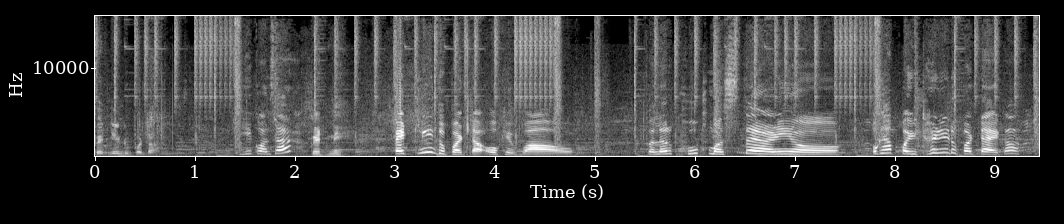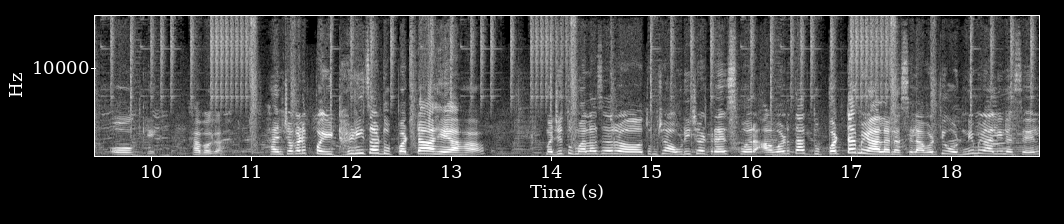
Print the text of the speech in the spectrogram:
पेटनी दुपट्टा. ही कोणता आहे Paithani Paithani dupatta. Okay wow colour खूप मस्त आहे आणि ओके हा पैठणी दुपट्टा आहे का? ओके हा बघा. ह्यांच्याकडे पैठणीचा दुपट्टा आहे हा. म्हणजे तुम्हाला जर तुमच्या आवडीच्या ड्रेसवर आवडता दुपट्टा मिळाला नसेल आवडती ओढणी मिळाली नसेल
